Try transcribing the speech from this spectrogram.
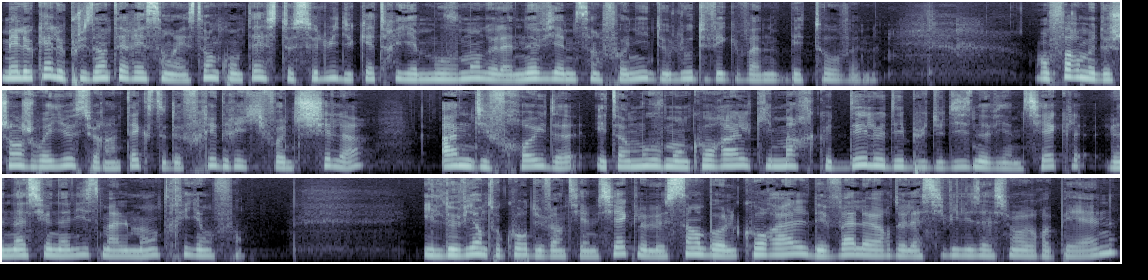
Mais le cas le plus intéressant est sans conteste celui du quatrième mouvement de la neuvième symphonie de Ludwig van Beethoven. En forme de chant joyeux sur un texte de Friedrich von Schiller, An die Freude est un mouvement choral qui marque dès le début du XIXe siècle le nationalisme allemand triomphant. Il devient au cours du XXe siècle le symbole choral des valeurs de la civilisation européenne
